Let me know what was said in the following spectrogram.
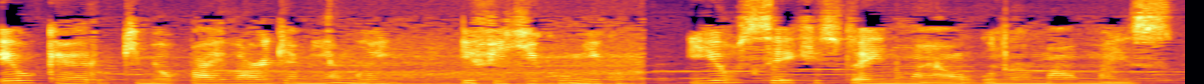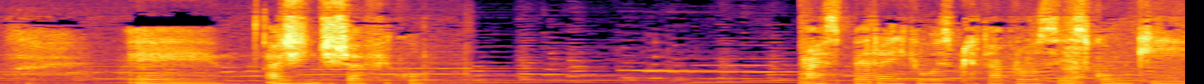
Eu quero que meu pai largue a minha mãe e fique comigo. E eu sei que isso daí não é algo normal, mas é, a gente já ficou. Mas espera aí que eu vou explicar para vocês como que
